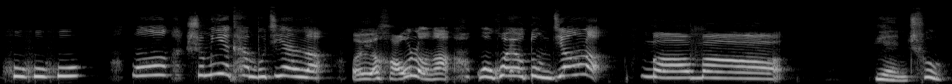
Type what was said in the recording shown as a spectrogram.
呼呼呼！我什么也看不见了。哎呀，好冷啊！我快要冻僵了。妈妈，远处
